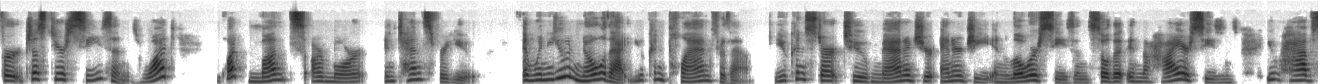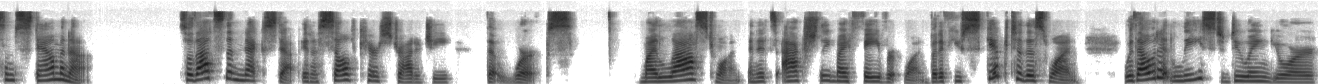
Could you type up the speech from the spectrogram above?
for just your seasons. What what months are more intense for you? And when you know that, you can plan for them. You can start to manage your energy in lower seasons so that in the higher seasons, you have some stamina. So that's the next step in a self care strategy that works. My last one, and it's actually my favorite one, but if you skip to this one without at least doing your,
